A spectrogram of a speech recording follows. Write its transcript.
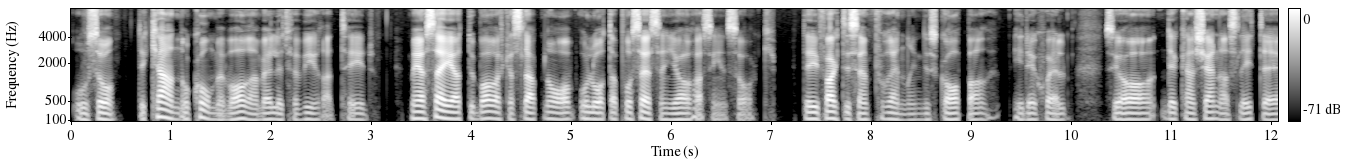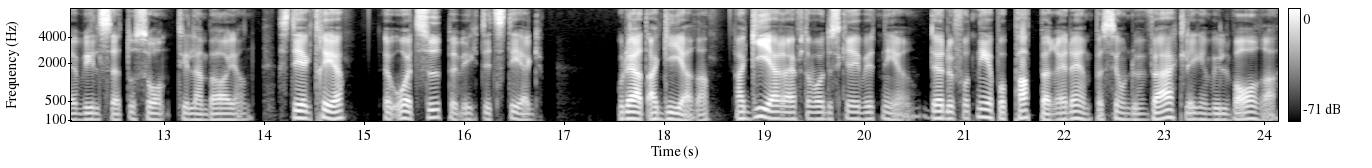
och så. Det kan och kommer vara en väldigt förvirrad tid. Men jag säger att du bara ska slappna av och låta processen göra sin sak. Det är ju faktiskt en förändring du skapar i dig själv, så ja, det kan kännas lite vilset och så till en början. Steg tre, eh, och ett superviktigt steg, och det är att agera. Agera efter vad du skrivit ner. Det du fått ner på papper är den person du verkligen vill vara.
